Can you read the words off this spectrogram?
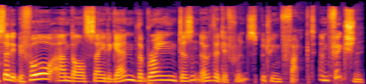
I've said it before and I'll say it again the brain doesn't know the difference between fact and fiction.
